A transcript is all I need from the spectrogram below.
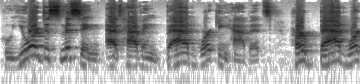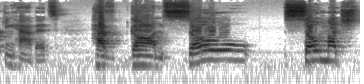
who you are dismissing as having bad working habits, her bad working habits have gone so so much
